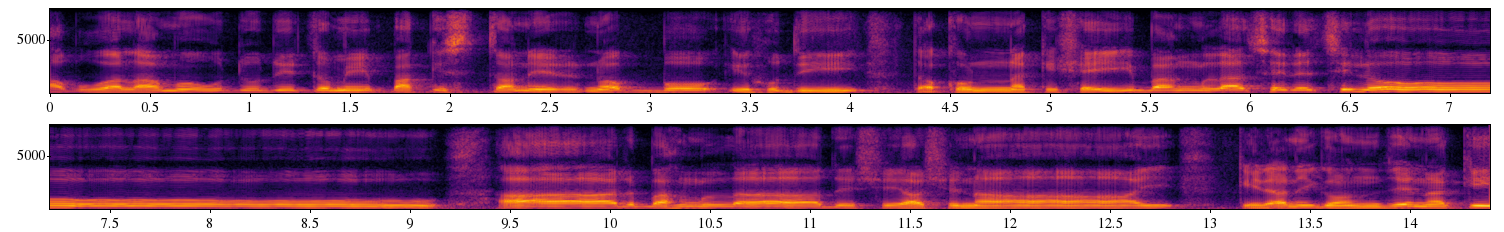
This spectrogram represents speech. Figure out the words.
আবু আলা মৌদুদি তুমি পাকিস্তানের নব্য ইহুদি তখন নাকি সেই বাংলা ছেড়েছিল। আর বাংলাদেশে আসে নাই। কেরানীগঞ্জে নাকি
